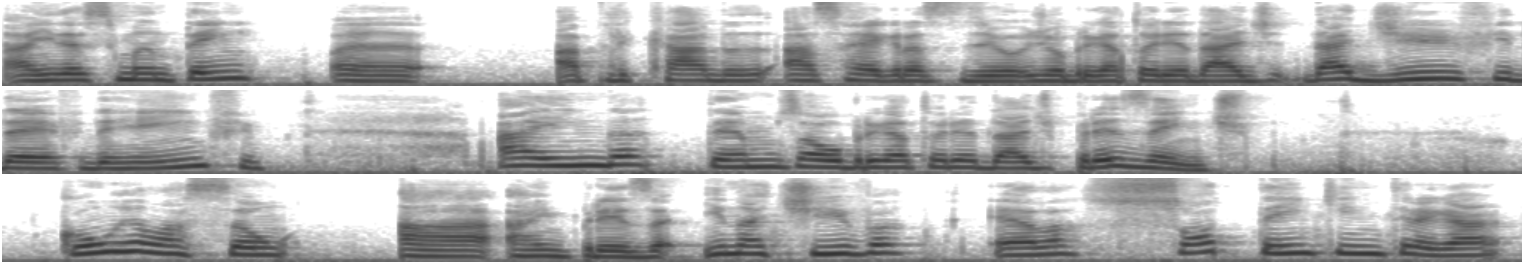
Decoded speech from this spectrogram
ainda se mantém uh, aplicadas as regras de, de, obrigatoriedade da DIRF e da FDRINF, ainda temos a obrigatoriedade presente. Com relação à empresa inativa, ela só tem que entregar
